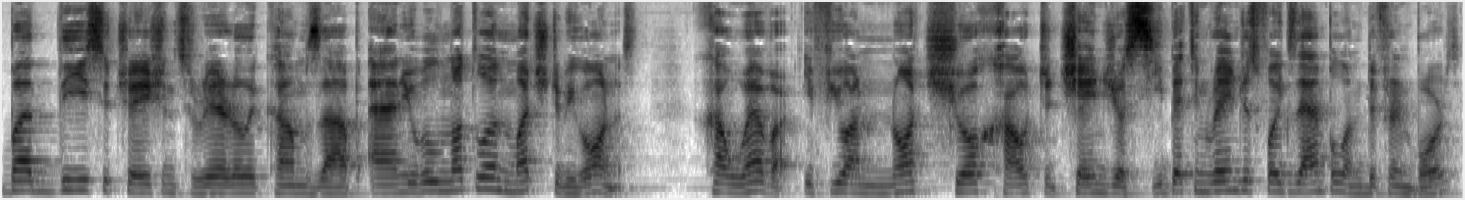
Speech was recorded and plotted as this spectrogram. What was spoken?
but these situations rarely comes up and you will not learn much to be honest. However, if you are not sure how to change your C betting ranges, for example, on different boards,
